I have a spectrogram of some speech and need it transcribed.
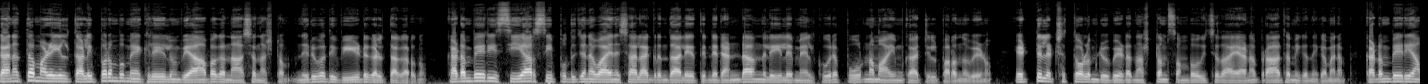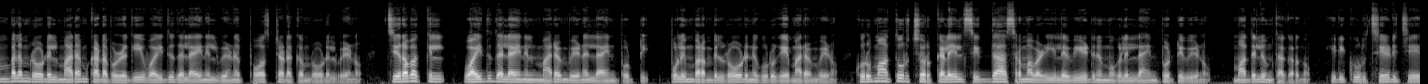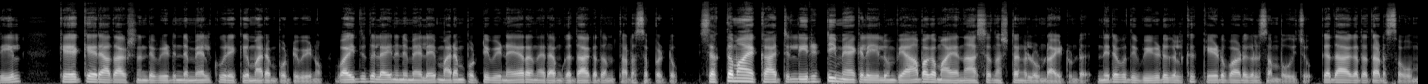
കനത്ത മഴയിൽ തളിപ്പറമ്പ് മേഖലയിലും വ്യാപക നാശനഷ്ടം. നിരവധി വീടുകൾ തകർന്നു. കടമ്പേരി സി ആർ സി പൊതുജന വായനശാല ഗ്രന്ഥാലയത്തിന്റെ രണ്ടാം നിലയിലെ മേൽക്കൂര പൂർണമായും കാറ്റിൽ പറന്നു വീണു. എട്ട് ലക്ഷത്തോളം രൂപയുടെ നഷ്ടം സംഭവിച്ചതായാണ് പ്രാഥമിക നിഗമനം. കടമ്പേരി അമ്പലം റോഡിൽ മരം കടപുഴകി വൈദ്യുത ലൈനിൽ വീണ് പോസ്റ്റടക്കം റോഡിൽ വീണു. ചിറവക്കിൽ വൈദ്യുത ലൈനിൽ മരം വീണ് ലൈൻ പൊട്ടി. പുളിമ്പറമ്പിൽ റോഡിന് കുറുകെ മരം വീണു. കുറുമാത്തൂർ ചൊർക്കളയിൽ സിദ്ധാശ്രമ വഴിയിലെ വീടിന് മുകളിൽ ലൈൻ പൊട്ടി വീണു. മതിലും തകർന്നു. ഇരിക്കൂർ ചേടിച്ചേരിയിൽ കെ. കെ. രാധാകൃഷ്ണന്റെ വീടിന്റെ മേൽക്കൂരയ്ക്ക് മരം പൊട്ടി വീണു. വൈദ്യുത ലൈനിന് മേലെ മരം പൊട്ടി വീണ് ഏറെ നേരം ഗതാഗതം തടസ്സപ്പെട്ടു. ശക്തമായ കാറ്റിൽ ഇരിട്ടി മേഖലയിലും വ്യാപകമായ നാശനഷ്ടങ്ങൾ ഉണ്ടായിട്ടുണ്ട്. നിരവധി വീടുകൾക്ക് കേടുപാടുകൾ സംഭവിച്ചു. ഗതാഗത തടസ്സവും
